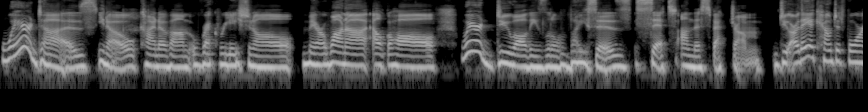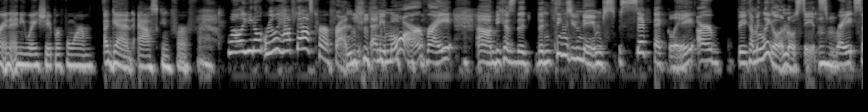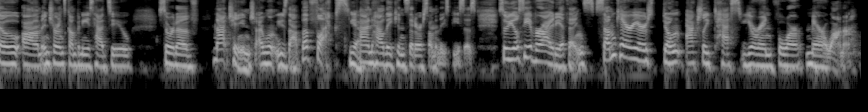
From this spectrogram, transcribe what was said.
Where does, you know, kind of um, recreational marijuana, alcohol, where do all these little vices sit on this spectrum? Do are they accounted for in any way, shape, or form? Again, asking for a friend. Well, you don't really have to ask for a friend anymore, right? Um, because the the things you named specifically are becoming legal in most states, Mhm. right? So um, insurance companies had to sort of not change, I won't use that, but flex Yeah. on how they consider some of these pieces. So you'll see a variety of things. Some carriers don't actually test urine for marijuana.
